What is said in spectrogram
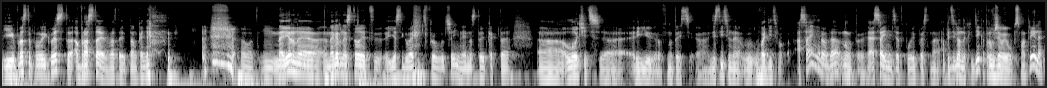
И просто по request обрастает, обрастает. Там, конечно, вот. Наверное, наверное, стоит, если говорить про улучшение, наверное, стоит как-то э, лочить э, ревьюеров. Ну, то есть, э, действительно, вводить ассайнеров, да, ну, то, ассайнить этот pull request на определенных людей, которые уже его посмотрели,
